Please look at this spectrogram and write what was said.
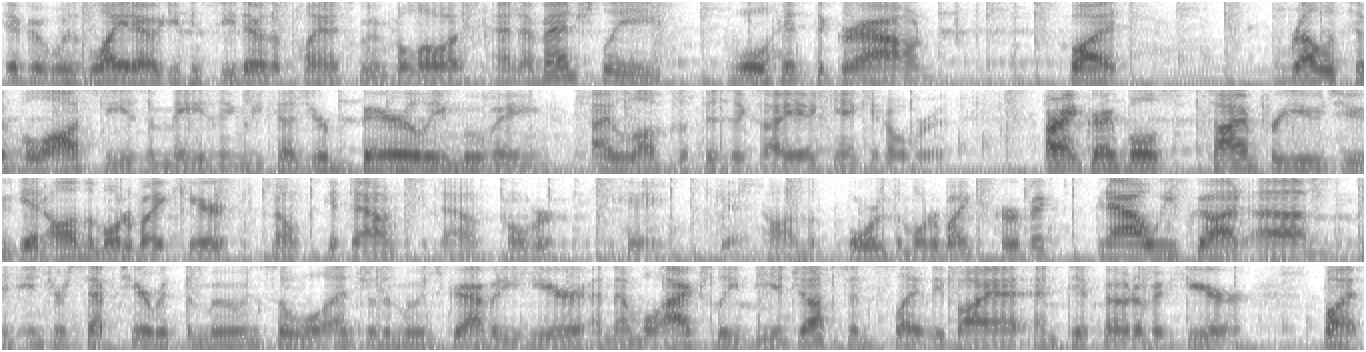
if it was light out, you can see there the planet's moving below us. And eventually we'll hit the ground, but relative velocity is amazing because you're barely moving. I love the physics. I, I can't get over it. All right, Greg Bulls, time for you to get on the motorbike here. Nope, get down, get down, over. Okay, get on the board the motorbike, perfect. Now we've got um, an intercept here with the moon, so we'll enter the moon's gravity here, and then we'll actually be adjusted slightly by it and dip out of it here. But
